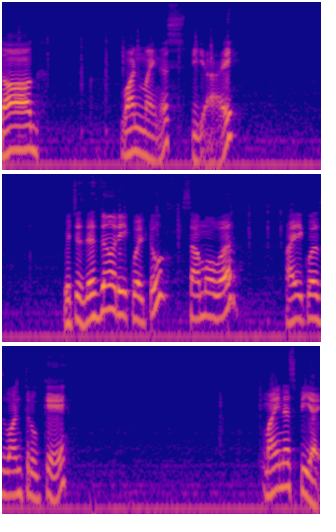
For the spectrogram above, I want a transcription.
log 1 minus p i which is less than or equal to sum over i equals 1 through k minus p i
